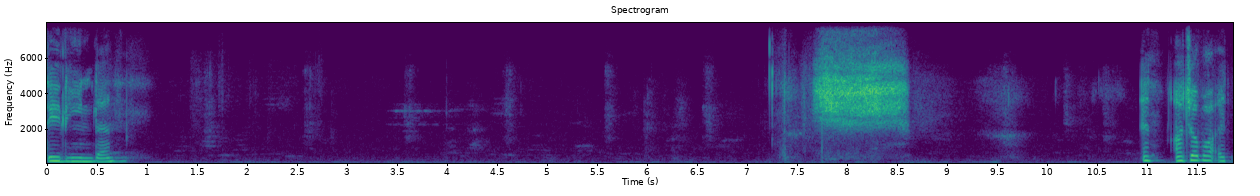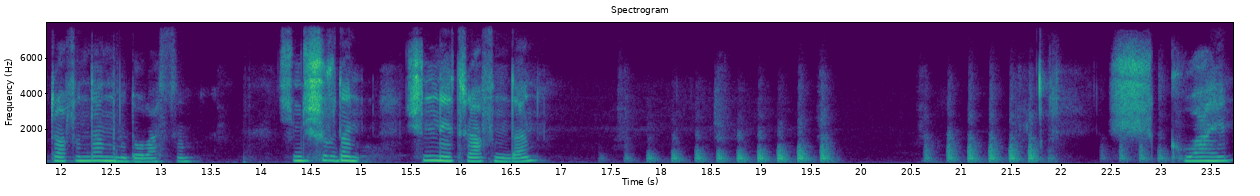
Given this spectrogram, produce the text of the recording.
deliğinden. Şşş. E, acaba etrafından mı dolaşsam? Şimdi şuradan şunun etrafından Quine.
